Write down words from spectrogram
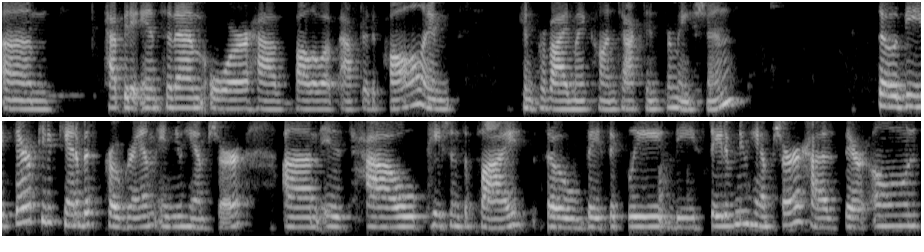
um, happy to answer them or have follow up after the call. I can provide my contact information. So the therapeutic cannabis program in New Hampshire um, is how patients apply. So basically the state of New Hampshire has their own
